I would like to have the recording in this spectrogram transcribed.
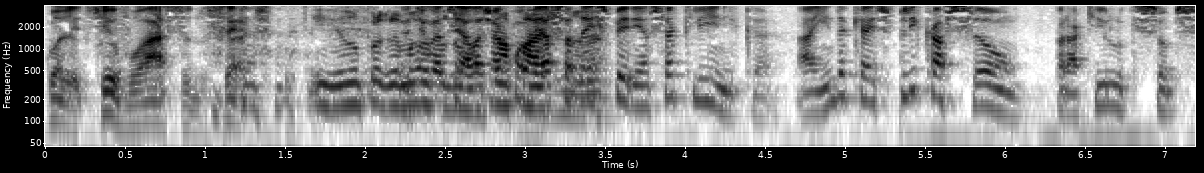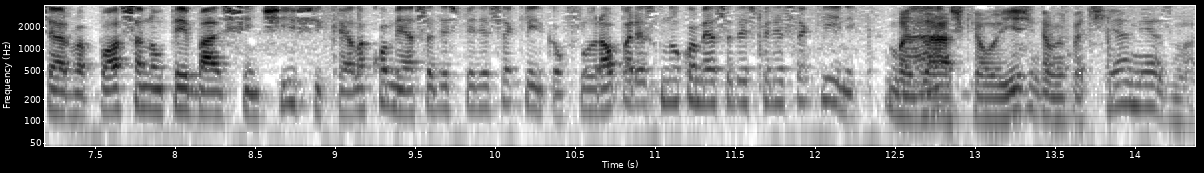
coletivo ácido cético. e no programa Eu digo assim, ela já começa página, da né? experiência clínica. Ainda que a explicação para aquilo que se observa possa não ter base científica, ela começa da experiência clínica. O floral parece que não começa da experiência clínica. Mas né? eu acho que a origem da homeopatia é a mesma.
